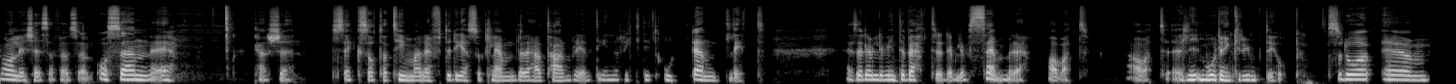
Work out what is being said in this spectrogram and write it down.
vanlig kejsarfödsel. Och sen eh, kanske sex, åtta timmar efter det så klämde det här tarmvredet in riktigt ordentligt. Alltså det blev inte bättre, det blev sämre av att, av att eh, livmodern krympte ihop. Så då ehm,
